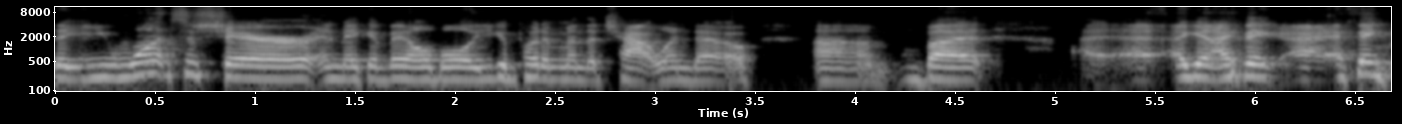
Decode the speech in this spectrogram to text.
that you want to share and make available, you can put them in the chat window. Um, but I- again, I think I think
